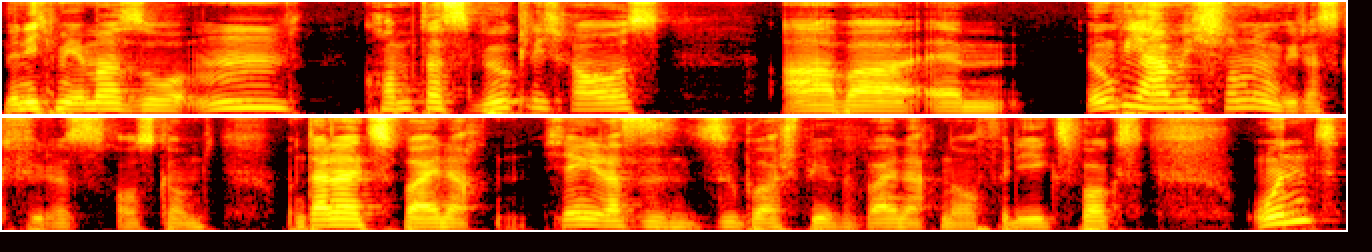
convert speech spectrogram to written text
bin ich mir immer so, mh, hm, kommt das wirklich raus? Aber ähm, irgendwie habe ich schon irgendwie das Gefühl, dass es rauskommt. Und dann halt zu Weihnachten. Ich denke, das ist ein super Spiel für Weihnachten auch für die Xbox. Und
